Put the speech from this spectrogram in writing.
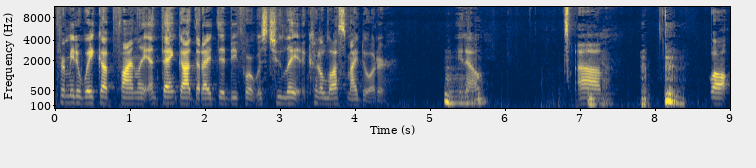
for me to wake up finally. And thank God that I did before it was too late. I could have lost my daughter, mm-hmm. you know. Um, well,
